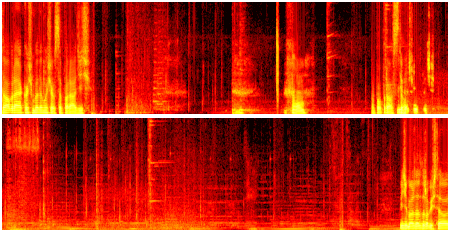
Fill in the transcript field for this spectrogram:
Dobra, jakoś będę musiał sobie poradzić. No, No po prostu. nie da się ukryć. Będzie można zrobić to,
